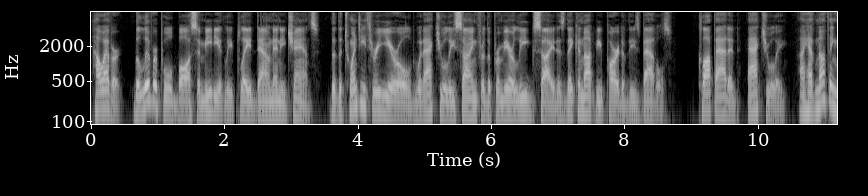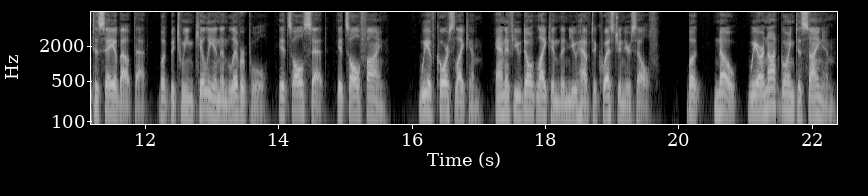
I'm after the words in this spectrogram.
However, the Liverpool boss immediately played down any chance that the 23-year-old would actually sign for the Premier League side as they cannot be part of these battles. Klopp added, actually, I have nothing to say about that, but between Kylian and Liverpool, it's all set, it's all fine. We of course like him, and if you don't like him then you have to question yourself. But, no, we are not going to sign him,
